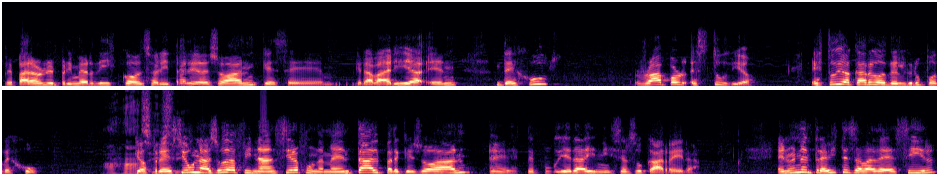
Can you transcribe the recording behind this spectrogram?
prepararon el primer disco en solitario de Joan que se grabaría en The Who's Rapport Studio estudio a cargo del grupo de Who, que ofreció una ayuda financiera fundamental para que Joan este, pudiera iniciar su carrera. En una entrevista ella va a decir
